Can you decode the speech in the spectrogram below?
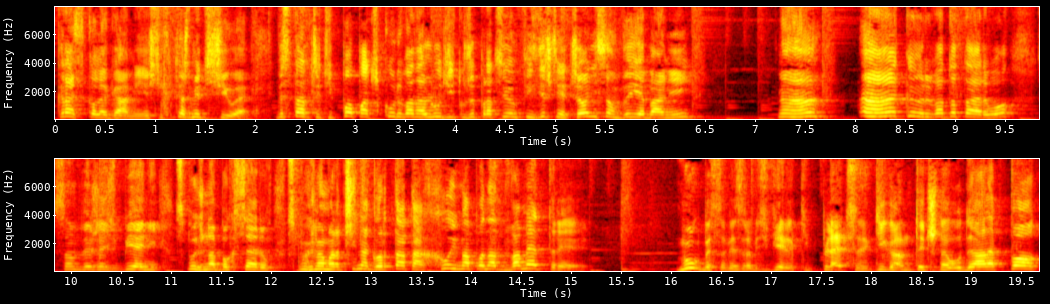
kraść z kolegami, jeśli chcesz mieć siłę. Wystarczy ci, popatrz, kurwa, na ludzi, którzy pracują fizycznie. Czy oni są wyjebani? A? A, kurwa, dotarło. Są wyrzeźbieni. Spójrz na bokserów. Spójrz na Marcina Gortata. Chuj ma ponad dwa metry. Mógłby sobie zrobić wielki plecy, gigantyczne udy, ale po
